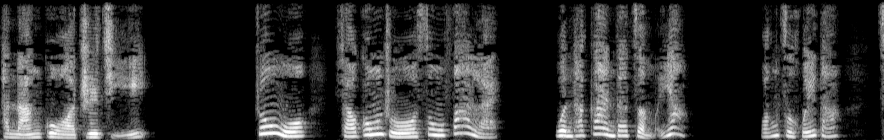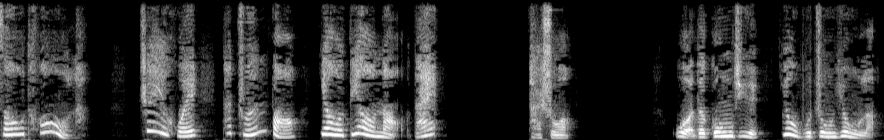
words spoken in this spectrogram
他难过之极。中午，小公主送饭来，问他干的怎么样。王子回答：“糟透了，这回他准保要掉脑袋。”他说：“我的工具又不中用了。”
